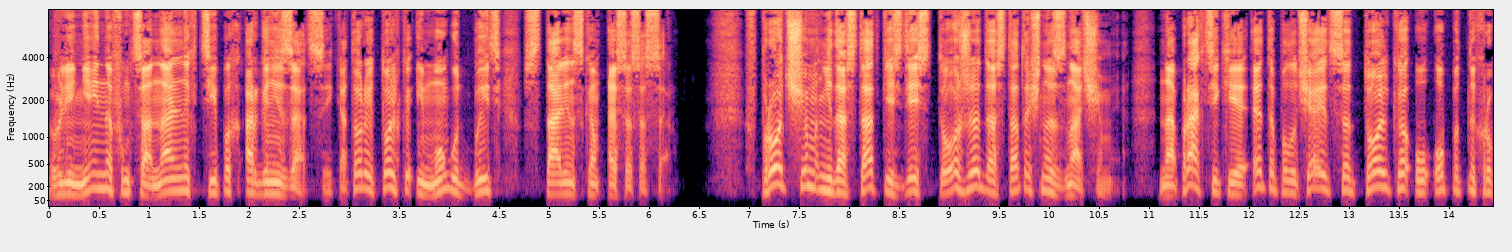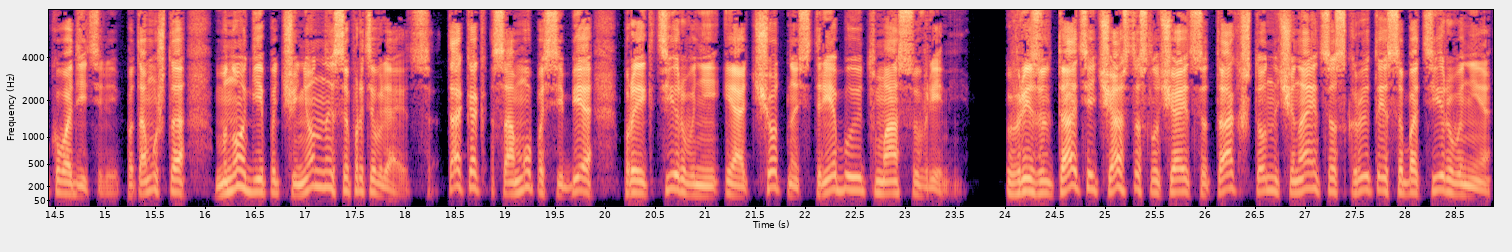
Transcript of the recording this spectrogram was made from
в линейно-функциональных типах организаций, которые только и могут быть в сталинском СССР. Впрочем, недостатки здесь тоже достаточно значимые. На практике это получается только у опытных руководителей, потому что многие подчиненные сопротивляются, так как само по себе проектирование и отчетность требуют массу времени. В результате часто случается так, что начинается скрытое саботирование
